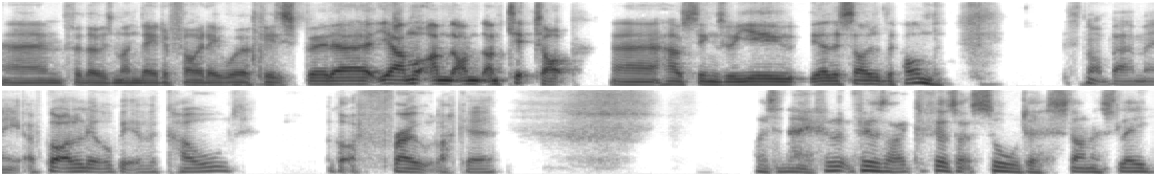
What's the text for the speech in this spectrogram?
um, for those Monday to Friday workers. But uh, yeah, I'm I'm I'm, I'm tip top. Uh, how's things with you? The other side of the pond. It's not bad, mate. I've got a little bit of a cold. I've got a throat like a. I don't know. It feels like it feels like sawdust. Honestly,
